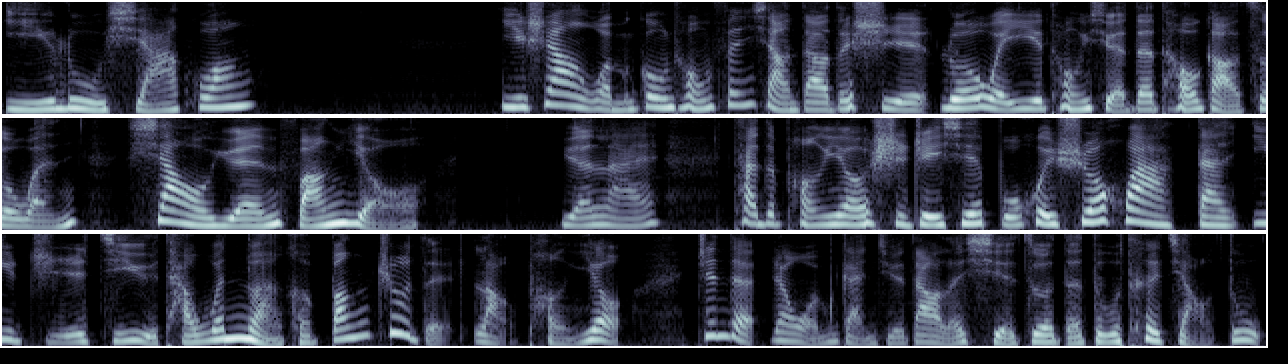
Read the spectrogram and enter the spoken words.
一路霞光。以上我们共同分享到的是罗伟毅同学的投稿作文《校园访友》。原来他的朋友是这些不会说话但一直给予他温暖和帮助的老朋友，真的让我们感觉到了写作的独特角度。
